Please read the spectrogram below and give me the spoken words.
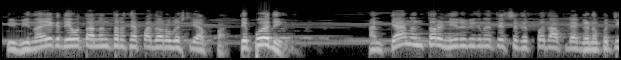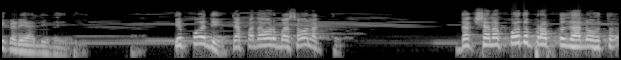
ती विनायक देवता नंतर त्या पदावर बसली आप्पा. ते पद आहे. आणि त्यानंतर निर्विघ्नतेचे ते पद आपल्या गणपतीकडे आलेलं आहे ते पद आहे. त्या पदावर बसावं लागतं. दक्षाला पद प्राप्त झालं होतं.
